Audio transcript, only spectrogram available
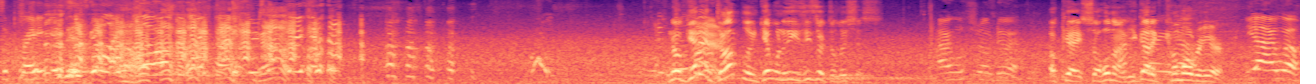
Is this a prank? Is this gonna like blow up in my face or something? No, get a dumpling. Get one of these. These are delicious. I will sure do it. Okay, so hold on. I'm You got to come about- over here. Yeah, I will.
